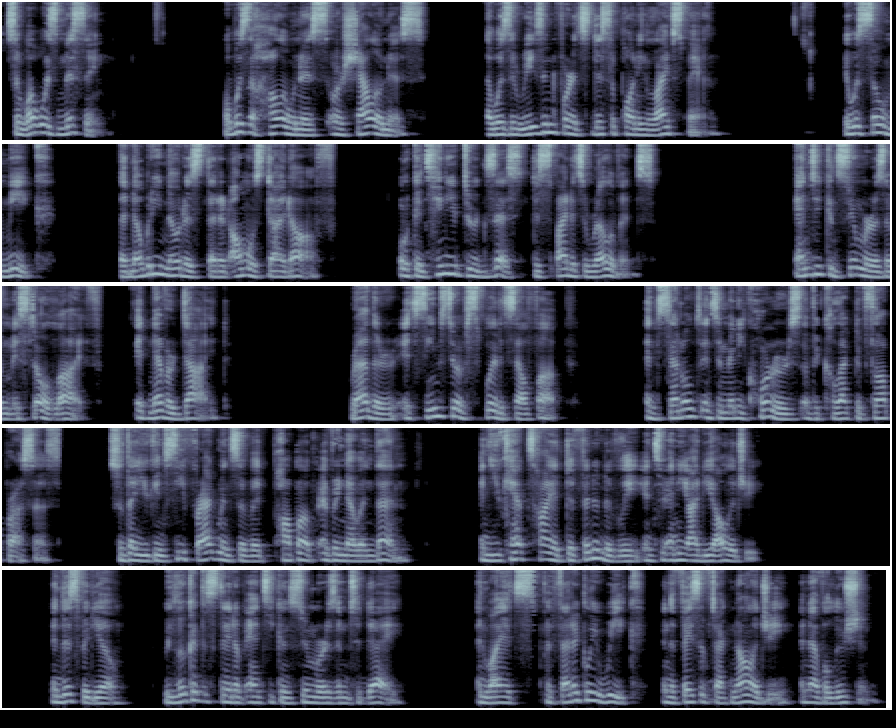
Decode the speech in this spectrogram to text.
So, what was missing? What was the hollowness or shallowness that was the reason for its disappointing lifespan? It was so meek that nobody noticed that it almost died off, or continued to exist despite its irrelevance. Anti consumerism is still alive, it never died. Rather, it seems to have split itself up and settled into many corners of the collective thought process, so that you can see fragments of it pop up every now and then, and you can't tie it definitively into any ideology. In this video, we look at the state of anti consumerism today and why it's pathetically weak in the face of technology and evolution.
